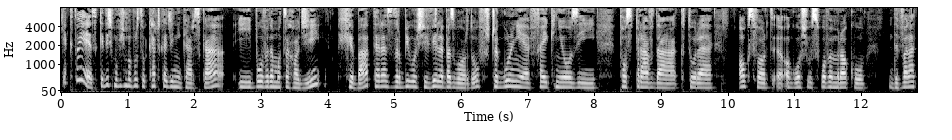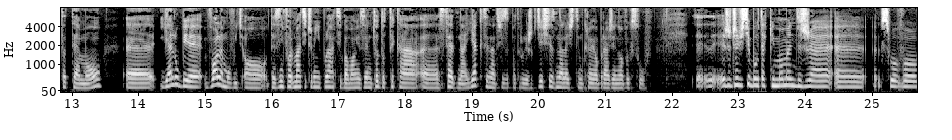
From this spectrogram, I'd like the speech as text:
Jak to jest? Kiedyś mówiliśmy po prostu kaczka dziennikarska i było wiadomo o co chodzi. Chyba teraz zrobiło się wiele buzzwordów, szczególnie fake news i postprawda, które Oxford e, ogłosił słowem roku dwa lata temu. E, ja lubię, wolę mówić o dezinformacji czy manipulacji, bo moim zdaniem to dotyka e, sedna. Jak ty na to się zapatrujesz? Gdzie się znaleźć w tym krajobrazie nowych słów? E, rzeczywiście był taki moment, że słowo,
